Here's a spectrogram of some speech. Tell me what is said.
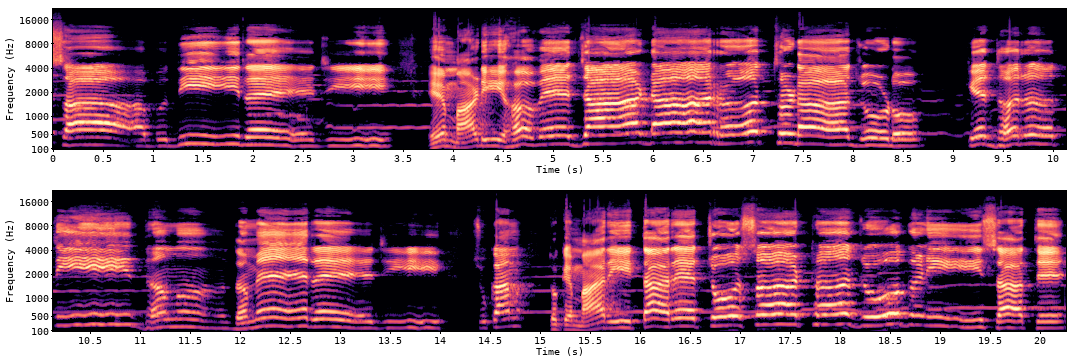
સાબદી રેજી. હે માડી હવે જાડા રથડા જોડો કે ધરતી ધમ ધમે રેજી શું કામ? તો કે મારી તારે ચોસઠ જોગણી સાથે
